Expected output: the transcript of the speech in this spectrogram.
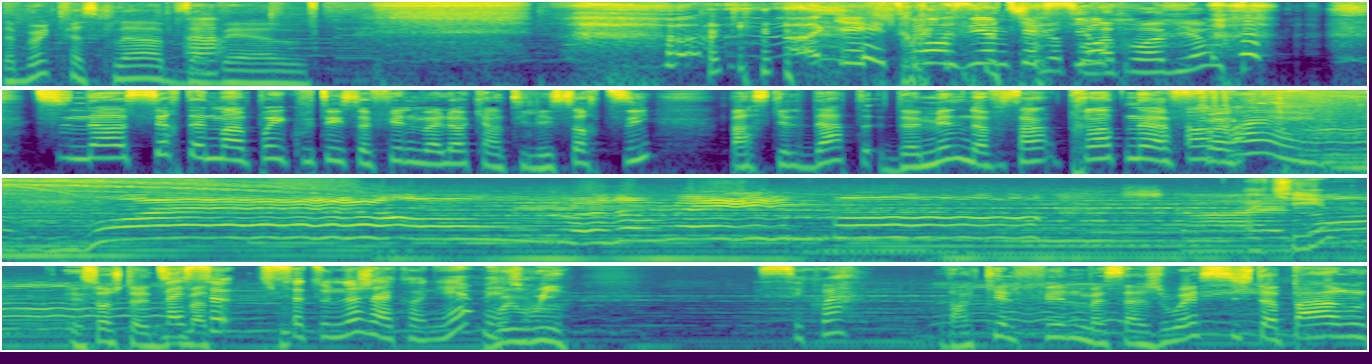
The Breakfast Club, Ah. Isabelle. OK, troisième Tu pour question. la troisième? tu n'as certainement pas écouté ce film-là quand il est sorti parce qu'il date de 1939. Ah ouais. Et ça, je te dis, Ben, ma- cette tune-là, je la connais, mais. oui, genre, oui. C'est quoi? Dans quel film ça jouait? Si je te parle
